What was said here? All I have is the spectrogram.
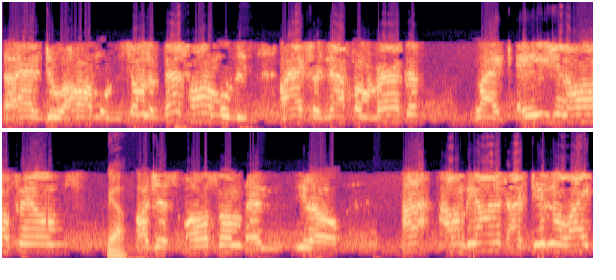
I had to do with horror movies. Some of the best horror movies are actually not from America. Like Asian horror films yeah, are just awesome, and you know, I, I'm gonna be honest. I didn't like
